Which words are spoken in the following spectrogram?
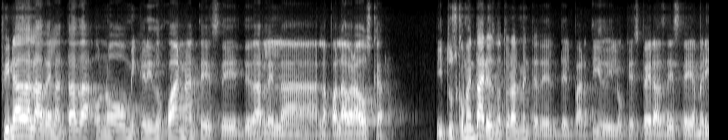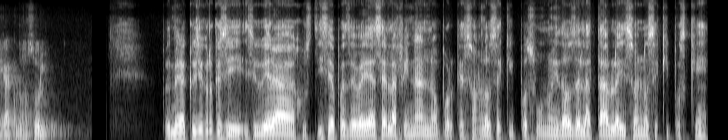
final adelantada o no, mi querido Juan, antes de, darle la, la palabra a Oscar. Y tus comentarios, naturalmente, del, partido y lo que esperas de este América Cruz Azul. Pues mira, Cruz, yo creo que si, si hubiera justicia, pues debería ser la final, ¿no? Porque son los equipos 1 y 2 de la tabla y son los equipos que,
